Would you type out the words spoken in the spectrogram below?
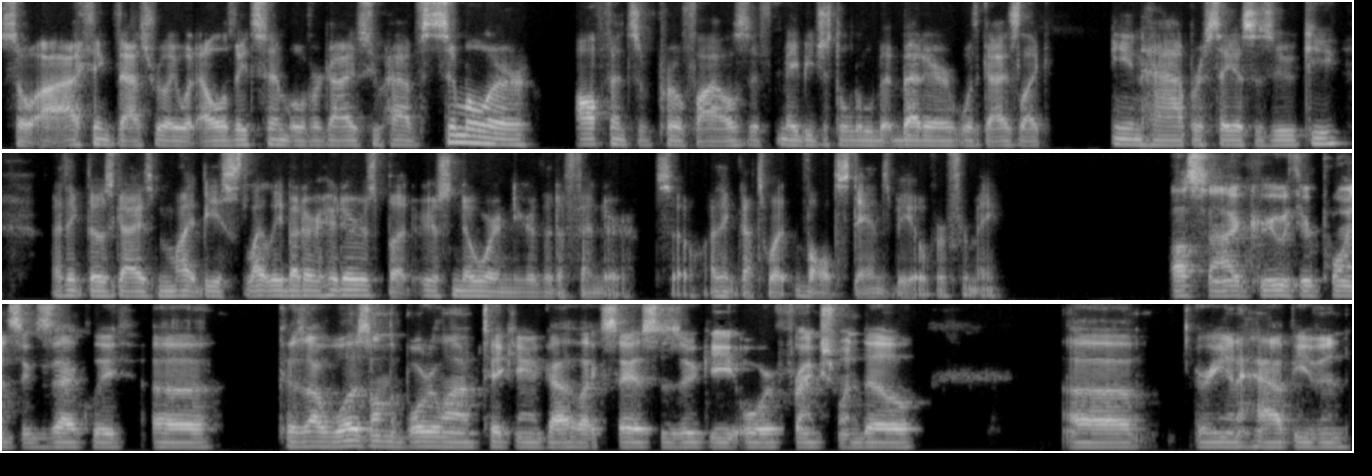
so I, I think that's really what elevates him over guys who have similar offensive profiles, if maybe just a little bit better with guys like Ian Happ or Seiya Suzuki. I think those guys might be slightly better hitters, but just nowhere near the defender. So I think that's what vaults Dansby over for me. Austin, I agree with your points exactly. Uh, because I was on the borderline of taking a guy like Seiya Suzuki or Frank Schwindel, uh, or Ian Happ even.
